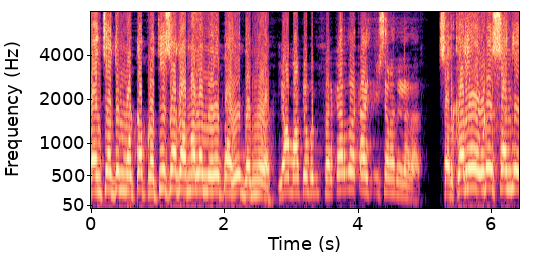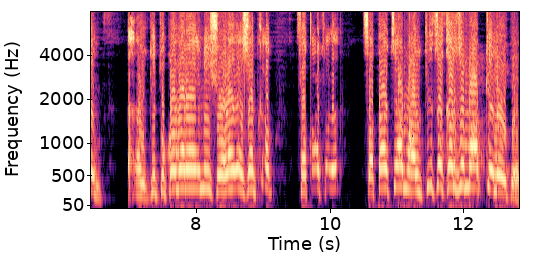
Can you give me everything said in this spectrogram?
यांच्यातून मोठा प्रतिसाद आम्हाला मिळत आहे. धन्यवाद. या माध्यमातून सरकारला काय इशारा देणार आहात? सरकारला एवढंच सांगेन की तुकोबारायांनी सोळाव्या शतकात स्वतःच्या स्वतःच्या मालकीचं कर्ज माफ केलं होतं.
